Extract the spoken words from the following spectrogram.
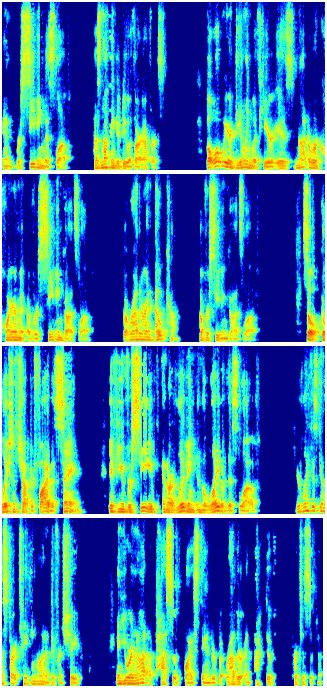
and receiving this love has nothing to do with our efforts. But what we are dealing with here is not a requirement of receiving God's love, but rather an outcome of receiving God's love. So Galatians chapter 5 is saying, if you've received and are living in the light of this love, your life is going to start taking on a different shape. And you are not a passive bystander, but rather an active participant.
